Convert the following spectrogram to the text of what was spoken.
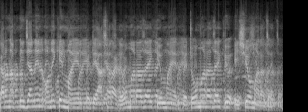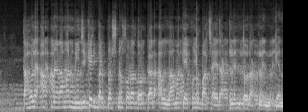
কারণ আপনি জানেন, অনেকে মায়ের পেটে আসার আগেও মারা যায়, কেউ মায়ের পেটেও মারা যায়, কেউ এসেও মারা যায়। তাহলে আপনার আমার নিজেকে একবার প্রশ্ন করা দরকার, আল্লাহ আমাকে এখনও বাঁচায় রাখলেন তো রাখলেন কেন?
